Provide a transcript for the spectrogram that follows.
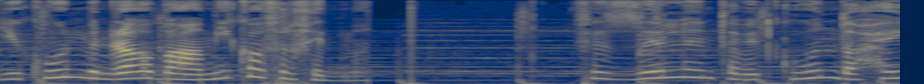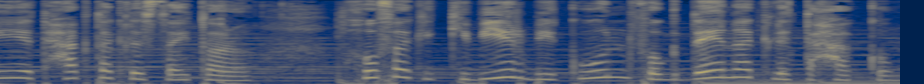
يكون من رغبة عميقة في الخدمة. في الظل انت بتكون ضحية حاجتك للسيطرة خوفك الكبير بيكون فقدانك للتحكم.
